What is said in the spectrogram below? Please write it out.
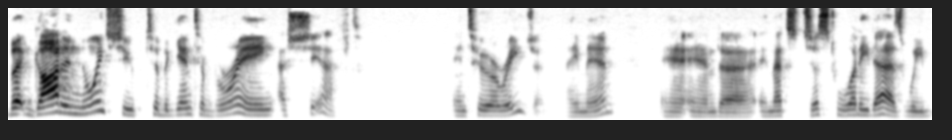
but God anoints you to begin to bring a shift into a region. Amen. And and, uh, and that's just what He does. We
